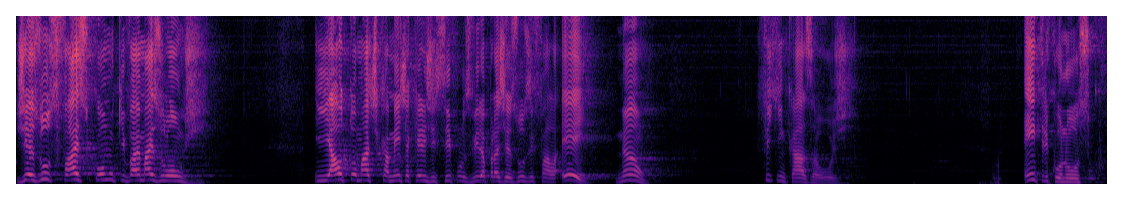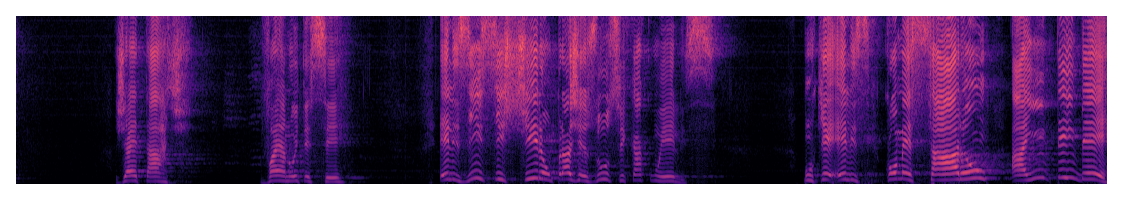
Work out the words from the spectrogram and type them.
Jesus faz como que vai mais longe. E automaticamente aqueles discípulos viram para Jesus e falam: Ei, não, fique em casa hoje. Entre conosco. Já é tarde. Vai anoitecer. Eles insistiram para Jesus ficar com eles. Porque eles começaram a entender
